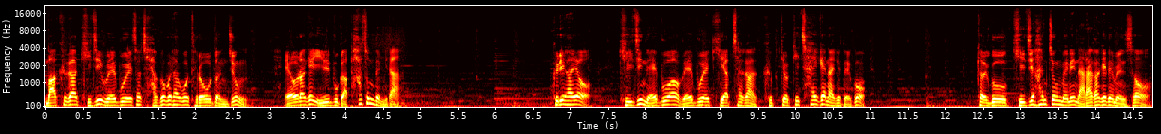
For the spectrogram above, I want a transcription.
마크가 기지 외부에서 작업을 하고 들어오던 중 에어락의 일부가 파손됩니다. 그리하여 기지 내부와 외부의 기압차가 급격히 차이가 나게 되고 결국 기지 한쪽 면이 날아가게 되면서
